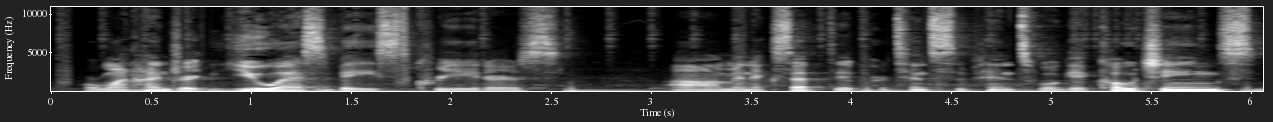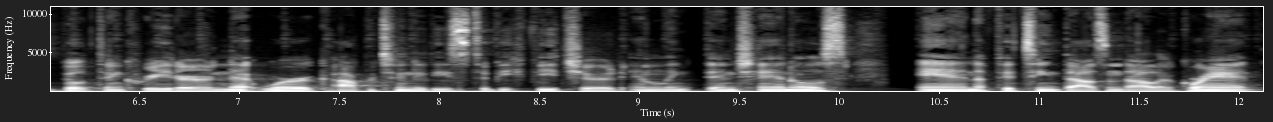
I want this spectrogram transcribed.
for 100 US based creators. Um, and accepted participants will get coachings, built in creator network, opportunities to be featured in LinkedIn channels, and a $15,000 grant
